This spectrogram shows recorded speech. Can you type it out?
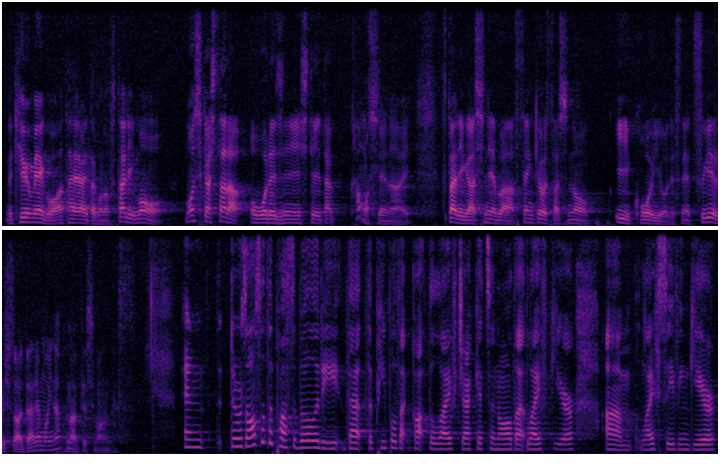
で救命具を与えられたこの2人ももしかしたら溺れ死にしていたかもしれない2人が死ねば宣教師たちのいい行為をですね告げる人は誰もいなくなってしまうんです And there was also the possibility that the people that got the life jackets and all that life gear, um, life saving gear,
